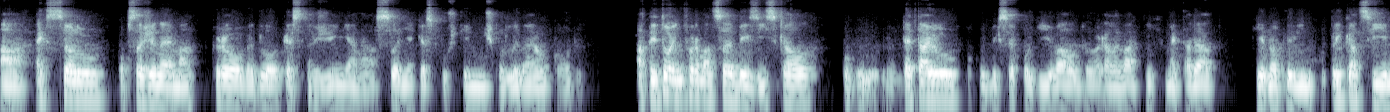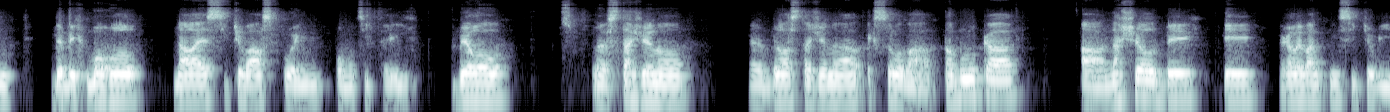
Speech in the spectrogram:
a Excelu obsažené makro vedlo ke stažení a následně ke spuštění škodlivého kódu. A tyto informace bych získal v detailu, pokud bych se podíval do relevantních metadat k jednotlivým aplikacím, kde bych mohl nalézt síťová spojení, pomocí kterých bylo staženo, byla stažena Excelová tabulka a našel bych i relevantní síťový,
